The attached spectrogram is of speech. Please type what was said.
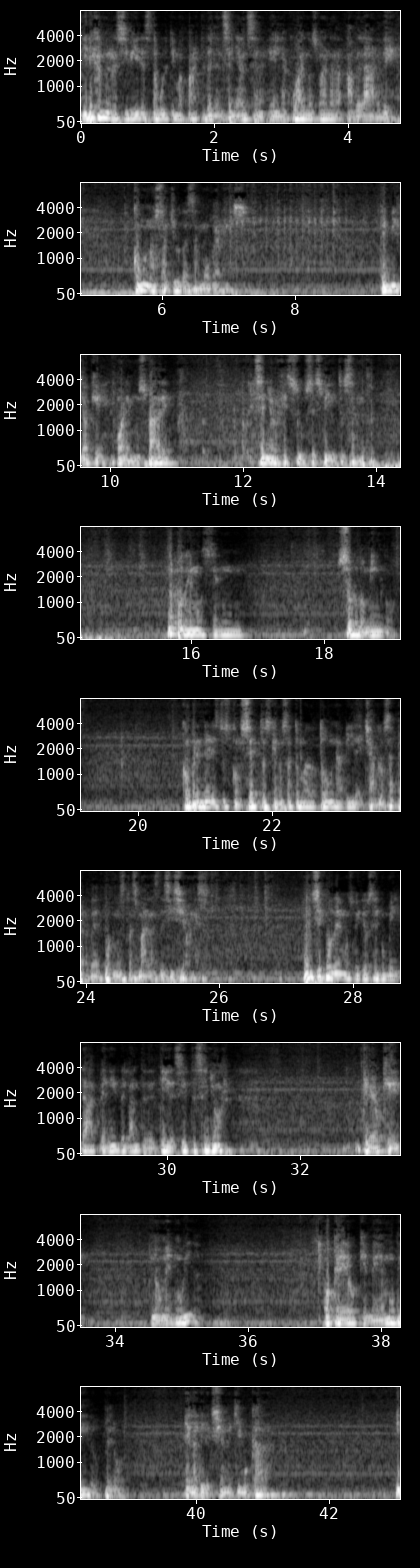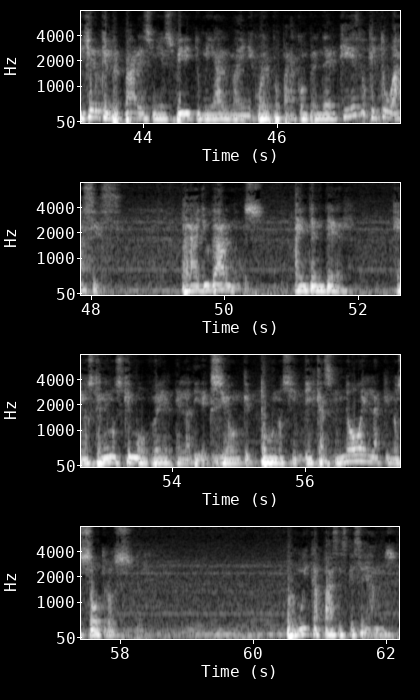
Y déjame recibir esta última parte de la enseñanza en la cual nos van a hablar de cómo nos ayudas a movernos. Te invito a que oremos. Padre, Señor Jesús, Espíritu Santo. No podemos en un solo domingo comprender estos conceptos que nos ha tomado toda una vida echarlos a perder por nuestras malas decisiones. Pero sí podemos, mi Dios, en humildad venir delante de ti y decirte, Señor, creo que no me he movido. O creo que me he movido, pero en la dirección equivocada. Y quiero que prepares mi espíritu, mi alma y mi cuerpo para comprender qué es lo que tú haces para ayudarnos a entender que nos tenemos que mover en la dirección que tú nos indicas, no en la que nosotros, por muy capaces que seamos,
